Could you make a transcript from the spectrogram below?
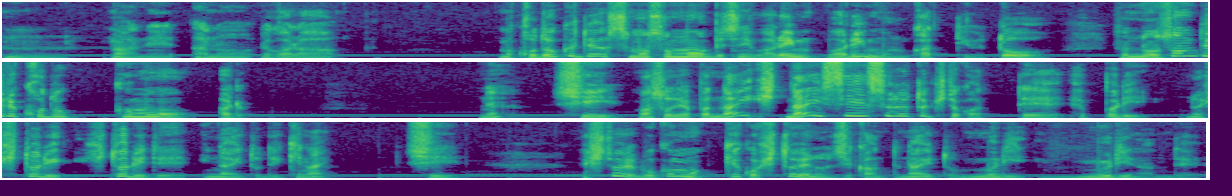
うん。まあね、あの、だから、まあ、孤独でそもそも別に悪い悪いものかっていうと、その望んでる孤独もある。ね。し、まあそう、やっぱ内内省するときとかって、やっぱり一人、一人でいないとできないし、一人、僕も結構一人の時間ってないと無理、無理なんで、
